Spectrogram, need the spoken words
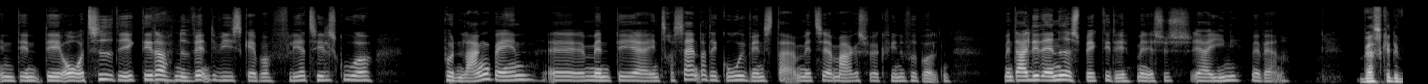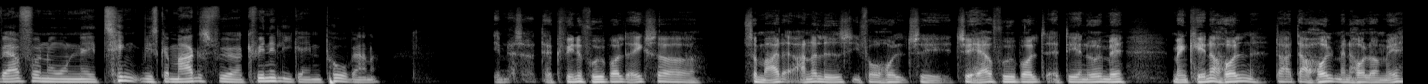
end det, det er over tid. Det er ikke det, der nødvendigvis skaber flere tilskuere på den lange bane, øh, men det er interessant, og det er gode events, der er med til at markedsføre kvindefodbolden. Men der er et lidt andet aspekt i det, men jeg synes, jeg er enig med Werner. Hvad skal det være for nogle øh, ting, vi skal markedsføre kvindeligaen på, Werner? Jamen altså, der er kvindefodbold, der er ikke så så meget anderledes i forhold til, til herrefodbold, at det er noget med, man kender holdene. Der, der er hold, man holder med.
